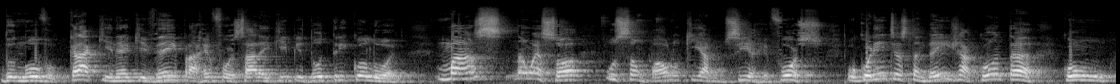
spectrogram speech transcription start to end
do novo craque, né, que vem para reforçar a equipe do tricolor. Mas não é só o São Paulo que anuncia reforço. O Corinthians também já conta com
